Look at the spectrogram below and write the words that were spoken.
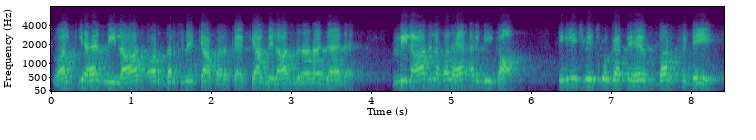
سوال کیا ہے، میلاد اور درس میں کیا فرق ہے؟ کیا میلاد منانا جائز ہے؟ میلاد لفظ ہے عربی کا۔ انگلش میں اس کو کہتے ہیں برتھ ڈے۔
